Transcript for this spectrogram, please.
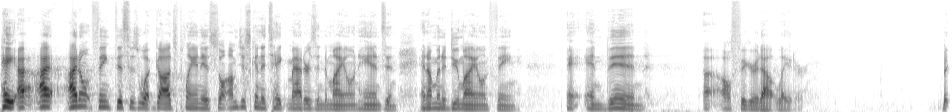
hey, I, I, I, don't think this is what God's plan is, so I'm just going to take matters into my own hands and, and I'm going to do my own thing. And, and then uh, I'll figure it out later. But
